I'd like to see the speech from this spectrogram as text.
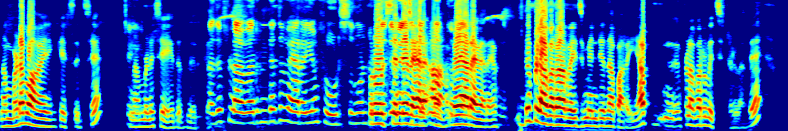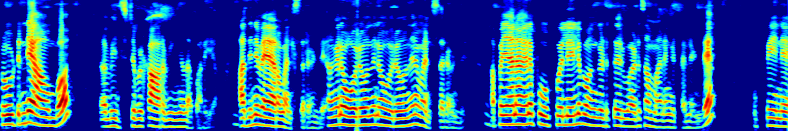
നമ്മുടെ ഭാവനയ്ക്കനുസരിച്ച്. നമ്മൾ ചെയ്ത് തീർക്കും അത് ഫ്ലവറിന്റെ വേറെയും ഫ്രൂട്ട്സും കൊണ്ട് ഫ്രൂട്ട്സിന്റെ വേറെ ആ വേറെ വേറെ. ഇത് ഫ്ലവർ അറേഞ്ച്മെന്റ് എന്നാ പറയാ. ഫ്ലവർ വെച്ചിട്ടുള്ളത്. ഫ്രൂട്ടിന്റെ ആവുമ്പോൾ വെജിറ്റബിൾ കാർവിംഗ് എന്നാ പറയാ. അതിന് വേറെ മത്സരമുണ്ട്. അങ്ങനെ ഓരോന്നിനും ഓരോന്നിനും മത്സരമുണ്ട്. അപ്പൊ ഞാൻ അങ്ങനെ പൂപ്പൊലിയിൽ പങ്കെടുത്ത് ഒരുപാട് സമ്മാനം കിട്ടലുണ്ട്. പിന്നെ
